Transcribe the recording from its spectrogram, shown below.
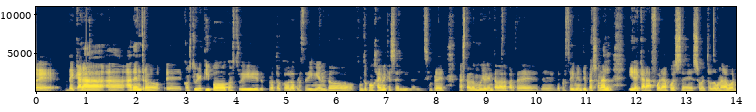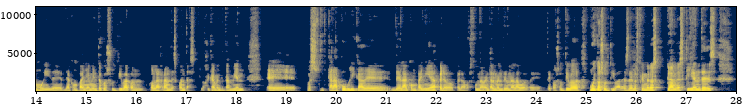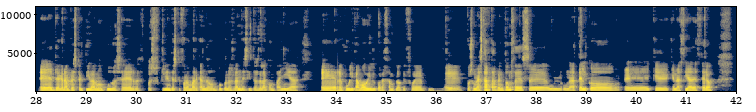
de cara adentro, eh, construir equipo, construir protocolo, procedimiento junto con Jaime, que es el, siempre ha estado muy orientado a la parte de, procedimiento y personal, y de cara afuera, pues eh, sobre todo una labor muy de, acompañamiento consultiva con, las grandes cuentas. Lógicamente también eh, pues cara pública de, la compañía, pero, pero vamos, fundamentalmente una labor de, de consultiva, muy consultiva, desde los primeros grandes clientes eh, de gran perspectiva, como pudo ser pues, clientes que fueron marcando un poco los grandes hitos de la compañía, eh, República Móvil, por ejemplo, que fue eh, pues una startup entonces, una telco que, que, nacía de cero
